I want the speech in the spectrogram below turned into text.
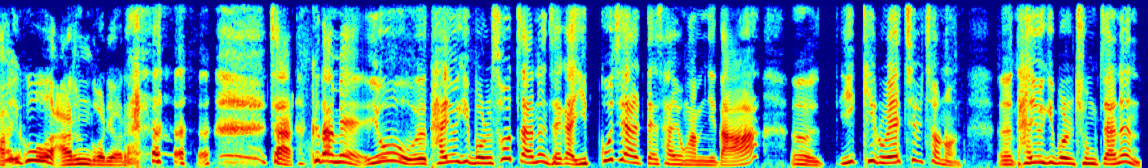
아이고 아른거려라. 자, 그 다음에 요 다육이볼 소자는 제가 입고지 할때 사용합니다. 어, 2kg에 7,000원. 어, 다육이볼 중자는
